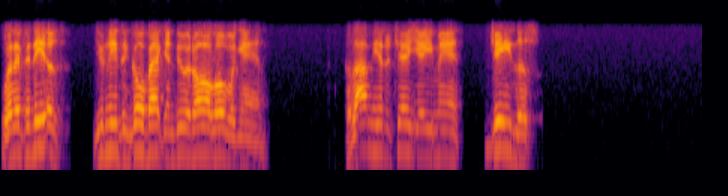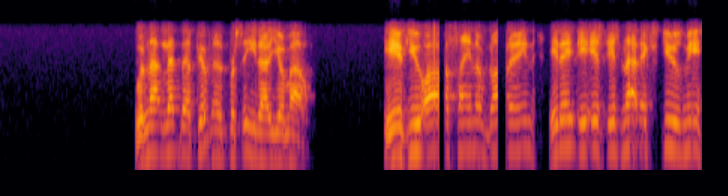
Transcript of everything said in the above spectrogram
Well, if it is, you need to go back and do it all over again. Because I'm here to tell you, amen, Jesus will not let that filthiness proceed out of your mouth. If you are a saint of God, it ain't, it ain't it's, it's not excuse me,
